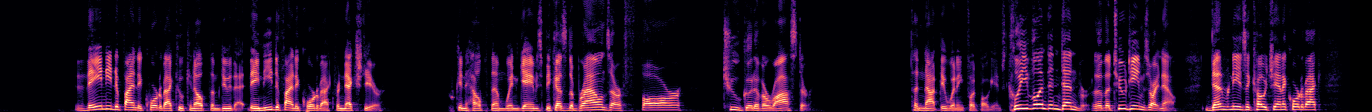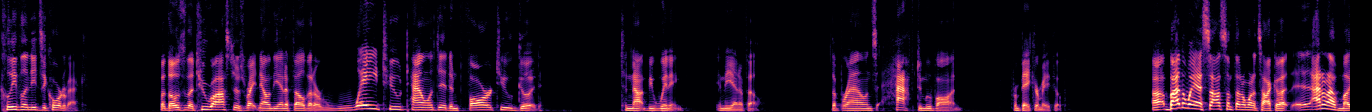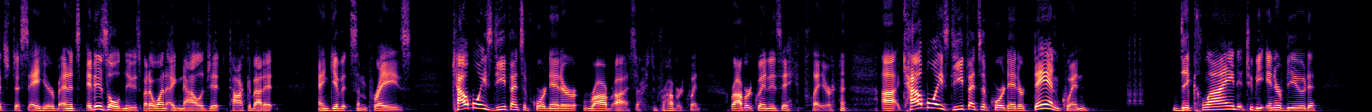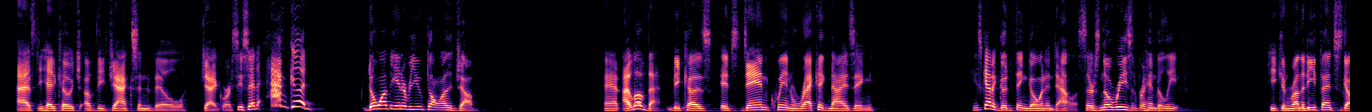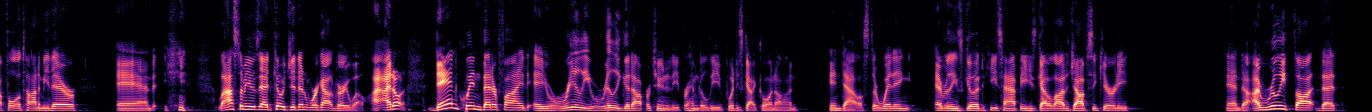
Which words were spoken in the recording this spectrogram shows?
They need to find a quarterback who can help them do that. They need to find a quarterback for next year who can help them win games because the Browns are far too good of a roster to not be winning football games. Cleveland and Denver, they're the two teams right now. Denver needs a coach and a quarterback. Cleveland needs a quarterback. But those are the two rosters right now in the NFL that are way too talented and far too good to not be winning in the NFL. The Browns have to move on from Baker Mayfield. Uh, by the way, I saw something I want to talk about. I don't have much to say here, and it's it is old news, but I want to acknowledge it, talk about it, and give it some praise. Cowboys defensive coordinator Rob, uh, sorry, Robert Quinn. Robert Quinn is a player. Uh, Cowboys defensive coordinator Dan Quinn declined to be interviewed as the head coach of the Jacksonville Jaguars. He said, "I'm good. Don't want the interview. Don't want the job." And I love that because it's Dan Quinn recognizing he's got a good thing going in Dallas. There's no reason for him to leave. He can run the defense. He's got full autonomy there. And he, last time he was head coach, it didn't work out very well. I, I, don't. Dan Quinn better find a really, really good opportunity for him to leave what he's got going on in Dallas. They're winning. Everything's good. He's happy. He's got a lot of job security. And uh, I really thought that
